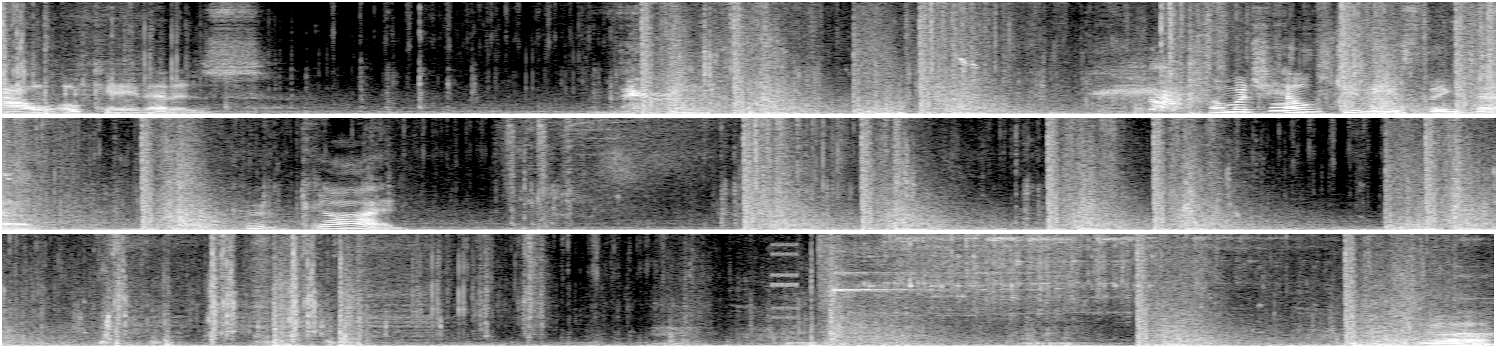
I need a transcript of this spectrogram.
Wow, okay, that is... How much health do these things have? Good god. Oh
